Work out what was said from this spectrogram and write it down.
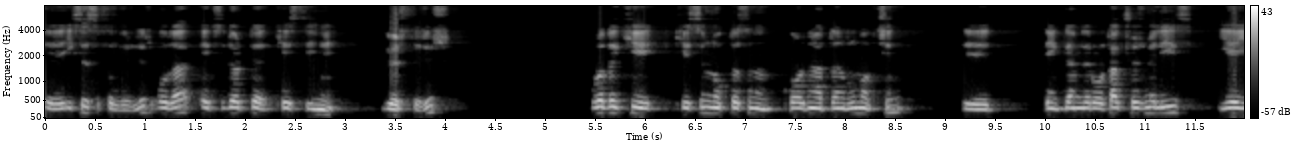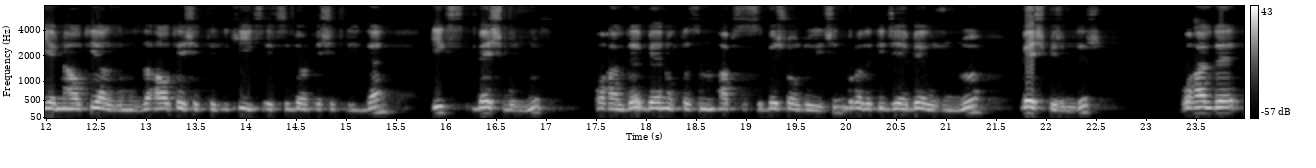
e, x'e 0 verilir. O da eksi 4'te kestiğini gösterir. Buradaki kesim noktasının koordinatlarını bulmak için e, denklemleri ortak çözmeliyiz. Y yerine 6 yazdığımızda 6 eşittir 2x eksi 4 eşitliğinden x 5 bulunur. O halde B noktasının apsisi 5 olduğu için buradaki CB uzunluğu 5 birimdir. O halde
